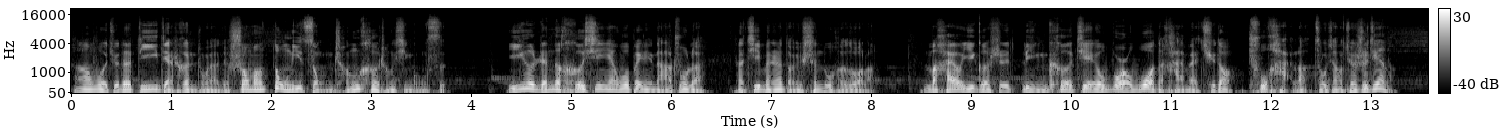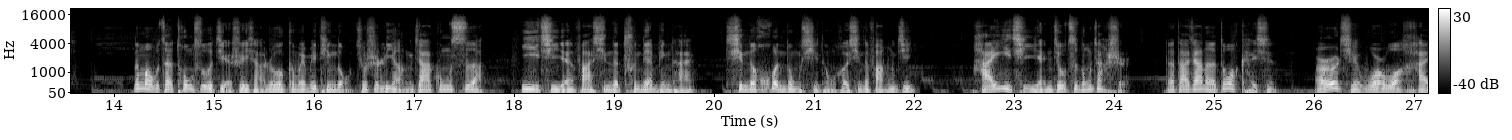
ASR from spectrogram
啊，我觉得第一点是很重要，就双方动力总成合成新公司，一个人的核心业务被你拿住了，那基本上等于深度合作了。那么还有一个是领克借由沃尔沃的海外渠道出海了，走向全世界了。那么我再通俗的解释一下，如果各位没听懂，就是两家公司啊一起研发新的纯电平台。新的混动系统和新的发动机，还一起研究自动驾驶，那大家呢都开心。而且沃尔沃还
